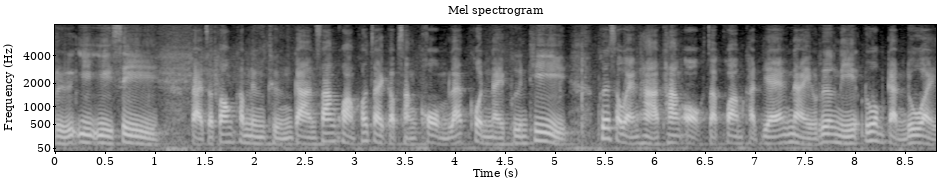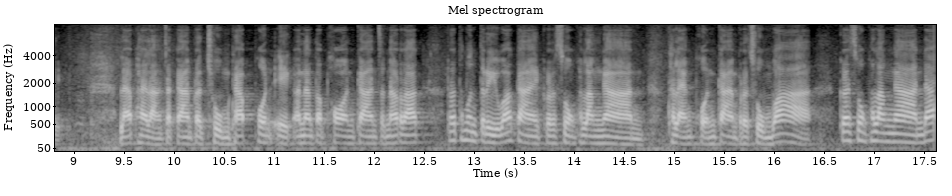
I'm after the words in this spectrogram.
หรือ EEC แต่จะต้องคำนึงถึงการสร้างความเข้าใจกับสังคมและคนในพื้นที่ เพื่อแสวงหาทางออกจากความขัดแย้งในเรื่องนี้ร่วมกันด้วย และภายหลังจากการประชุมครับพลเอกอนันตพรการจนรัตน์รัฐมนตรีว่าการกระทรวงพลังงานแถลงผลการประชุมว่า กระทรวงพลังงานได้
